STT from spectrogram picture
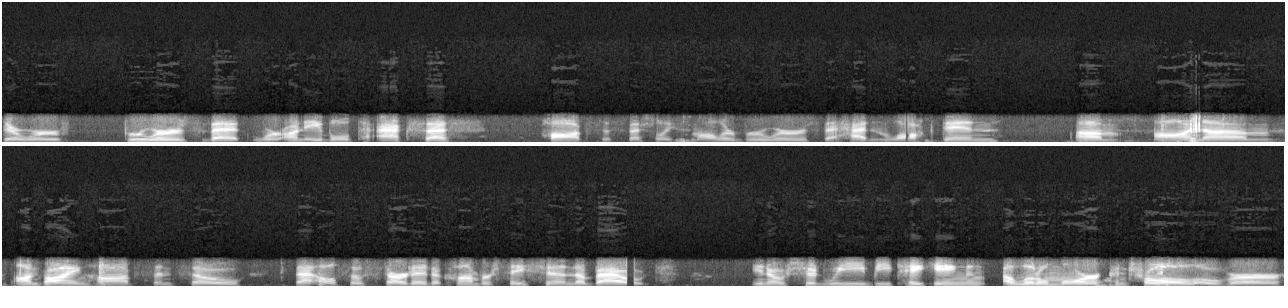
there were brewers that were unable to access hops especially smaller brewers that hadn't locked in um on um on buying hops and so that also started a conversation about you know should we be taking a little more control over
